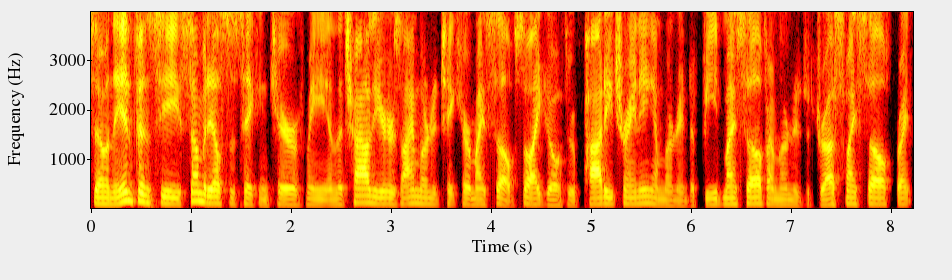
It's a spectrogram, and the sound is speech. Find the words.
So in the infancy, somebody else is taking care of me. In the child years, I'm learning to take care of myself. So I go through potty training. I'm learning to feed myself. I'm learning to dress myself, right?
